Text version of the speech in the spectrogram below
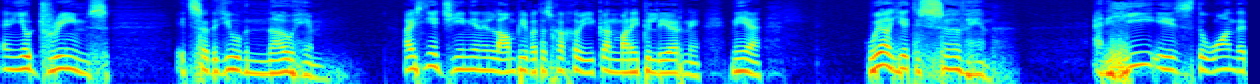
and your dreams, it's so that you will know Him. Hy's nie 'n genie in 'n lampie wat ons gou-gou hier kan. We are here to serve him. And he is the one that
